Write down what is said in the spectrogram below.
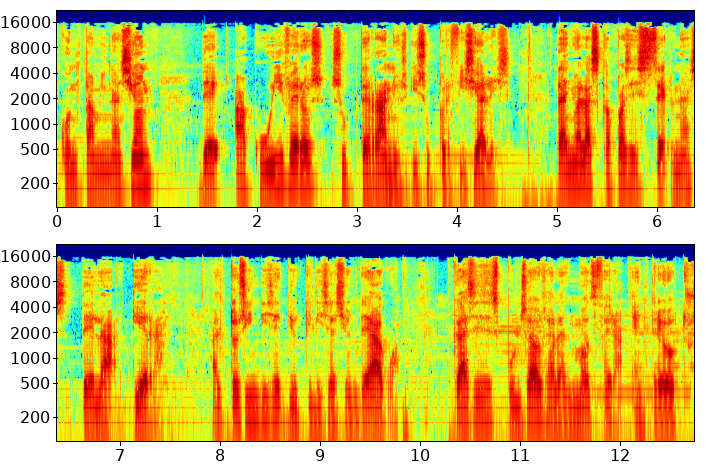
contaminación de acuíferos subterráneos y superficiales, daño a las capas externas de la Tierra, altos índices de utilización de agua, gases expulsados a la atmósfera, entre otros.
